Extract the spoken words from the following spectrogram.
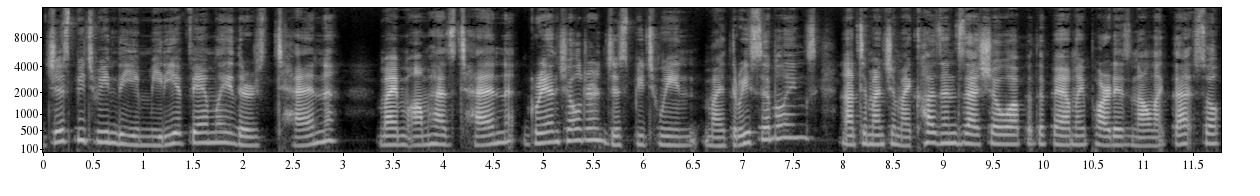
just between the immediate family, there's 10. My mom has 10 grandchildren just between my three siblings, not to mention my cousins that show up at the family parties and all like that. So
